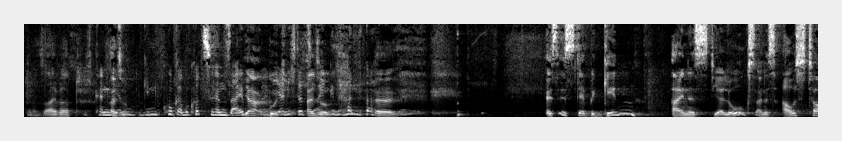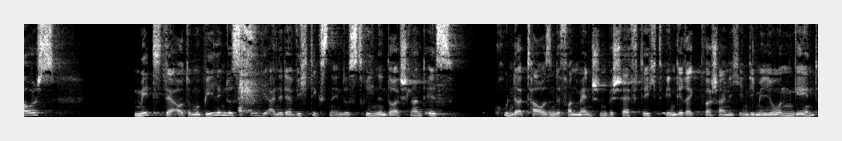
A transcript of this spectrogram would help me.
Herr Seibert. Ich kann also, gerne beginnen, gucke aber kurz zu Herrn Seibert, ja, gut. ja nicht dazu also, eingeladen haben. Äh, es ist der Beginn eines Dialogs, eines Austauschs mit der Automobilindustrie, die eine der wichtigsten Industrien in Deutschland ist, Hunderttausende von Menschen beschäftigt, indirekt wahrscheinlich in die Millionen gehend,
